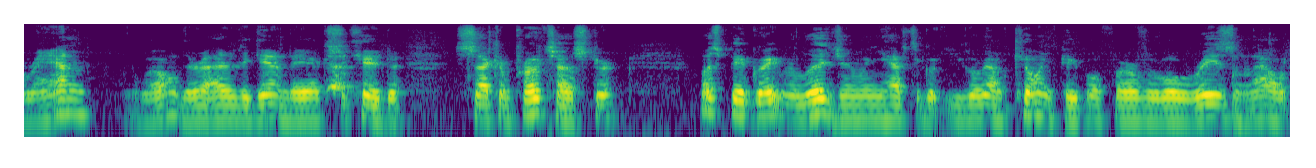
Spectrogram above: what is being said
Iran, well, they're at it again. They executed a second protester. Must be a great religion when you have to go, you go around killing people for every little reason out.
